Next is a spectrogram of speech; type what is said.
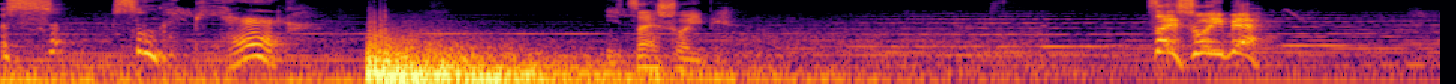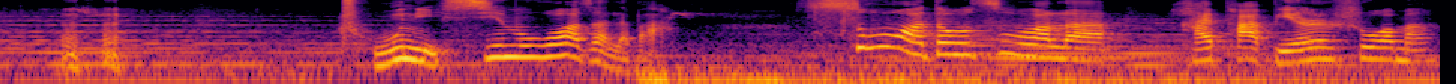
送送给别人了。你再说一遍，再说一遍。杵你心窝子了吧？做都做了，还怕别人说吗？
